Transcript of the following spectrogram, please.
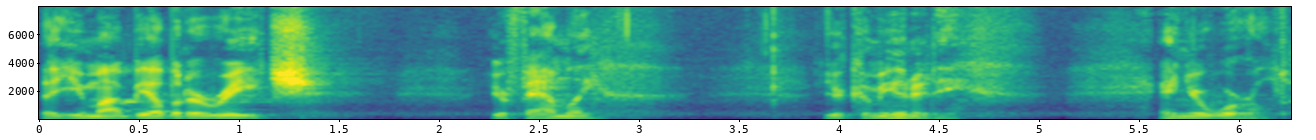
that you might be able to reach your family, your community, and your world.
